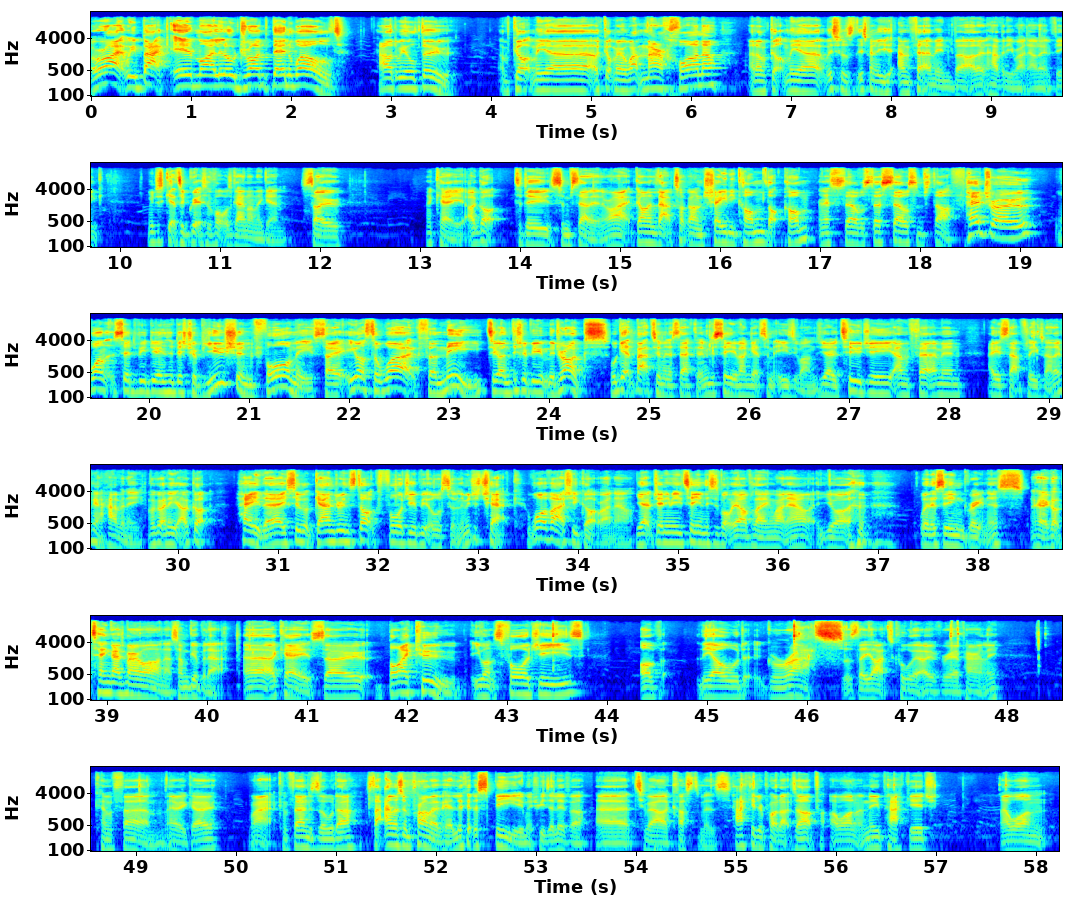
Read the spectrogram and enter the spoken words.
All right, we back in my little drug den world. How do we all do? I've got me, uh, I've got me marijuana, and I've got me, uh, this was, this may amphetamine, but I don't have any right now, I don't think. We just get to grips with what was going on again. So, okay, I got to do some selling, all right? Go on laptop, go on shadycom.com, and let's sell, let's sell some stuff. Pedro wants to be doing some distribution for me, so he wants to work for me to go and distribute my drugs. We'll get back to him in a second. Let me just see if I can get some easy ones. Yo, 2G, amphetamine, ASAP, please, man. I don't think I have any. I've got any, I've got, hey there, you still got ganja in stock? 4G would be awesome. Let me just check. What have I actually got right now? Yep, genuinely team, this is what we are playing right now. You are witnessing greatness. Okay, I got 10 guys marijuana, so I'm good with that. Uh, okay, so Baiku, he wants 4Gs of the old grass, as they like to call it over here, apparently. Confirm, there we go. Right, confirmed his order. It's like Amazon Prime over here. Look at the speed in which we deliver uh, to our customers. Package a product up. I want a new package. I want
